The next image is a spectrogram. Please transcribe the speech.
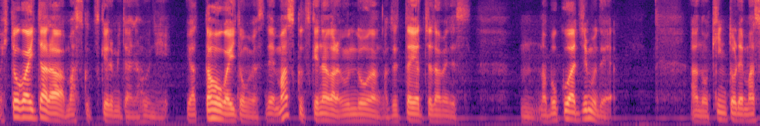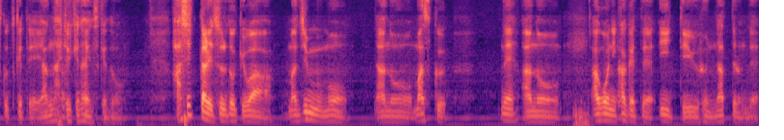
人がいたらマスクつけるみたいな風にやった方がいいと思います。で、マスクつけながら運動なんか絶対やっちゃダメです。うん、まあ、僕はジムであの筋トレマスクつけてやんないといけないんですけど、走ったりする時は、まあ、ジムもあのマスクね、あの、顎にかけていいっていう風になってるんで、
